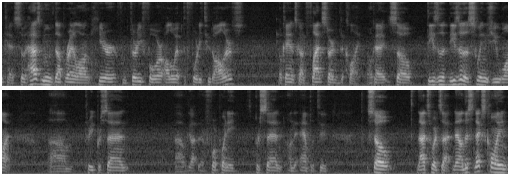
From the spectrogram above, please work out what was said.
Okay, so it has moved up right along here from 34 all the way up to $42. Okay, and it's gone flat, started to decline. Okay, so these are these are the swings you want. Um, three percent. Uh, we got there 4.8 percent on the amplitude. So that's where it's at. Now this next coin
